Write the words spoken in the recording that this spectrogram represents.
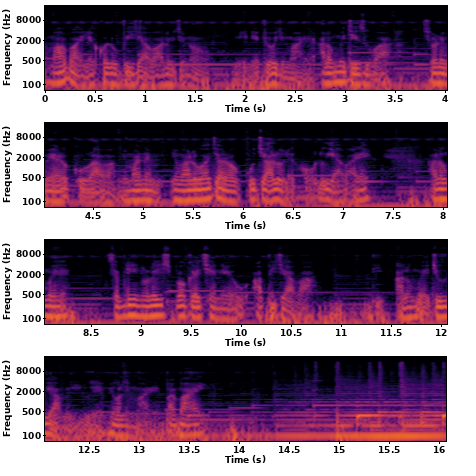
အမားပိုင်လည်းခွလို့ပေးကြပါလို့ကျွန်တော်အနေနဲ့ပြောချင်ပါတယ်အားလုံးပဲကျေးဇူးပါကျွန်တော်နာမည်ကတော့ကိုရာပါမြန်မာနဲ့မြန်မာလိုကကြတော့ကိုကြားလို့လည်းခေါ်လို့ရပါတယ်အားလုံးပဲ70 knowledge pocket channel ကိုအားပေးကြပါဒီအားလုံးပဲအကျိုးရမယ်လို့လည်းမျှော်လင့်ပါတယ် bye bye Música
